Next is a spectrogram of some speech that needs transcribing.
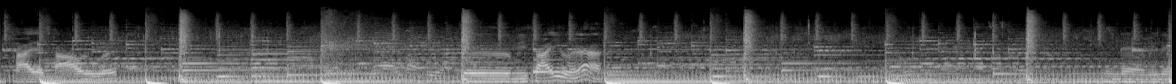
ทักทายแต่เช้าเลยเว้ยเออ มีไซส์อยู่นะไม่แน่ ไม่แน่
